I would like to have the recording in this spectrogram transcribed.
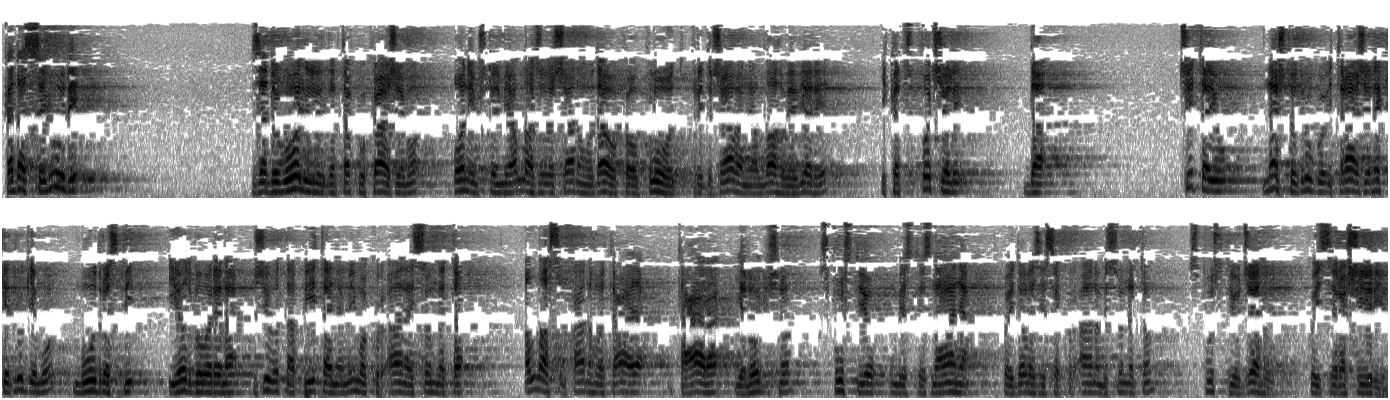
Kada se ljudi zadovoljili, da tako kažemo, onim što im je Allah Želešanomu dao kao plod pridržavanja Allahove vjere i kad su počeli da čitaju nešto drugo i traže neke druge mudrosti i odgovore na životna pitanja mimo Kur'ana i sunneta, Allah subhanahu wa ta'ala je logično spustio umjesto znanja koji dolazi sa Kur'anom i sunnetom, spustio džehl koji se raširio.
